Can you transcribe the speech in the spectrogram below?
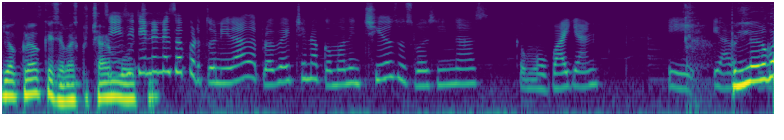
Yo creo que se va a escuchar Sí, mucho. si tienen esa oportunidad, aprovechen, acomoden chido sus bocinas, como vayan. Y, y a- Pero luego,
